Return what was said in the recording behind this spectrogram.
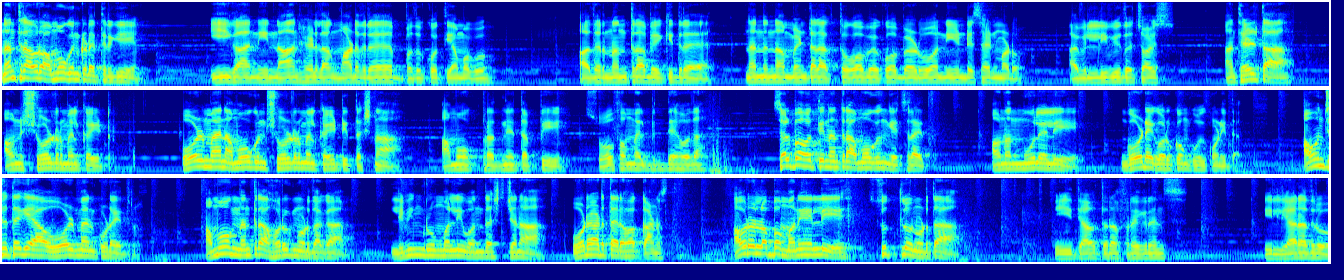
ನಂತರ ಅವರು ಅಮೋಘನ್ ಕಡೆ ತಿರುಗಿ, ಈಗ ನೀನು ನಾನು ಹೇಳ್ದಾಗ ಮಾಡಿದ್ರೆ ಬದುಕೋತೀಯ ಮಗು. ಅದರ ನಂತರ ಬೇಕಿದ್ರೆ ನನ್ನನ್ನು ಮೆಂಟಲಾಗಿ ತಗೋಬೇಕೋ ಬೇಡವೋ ನೀನು ಡಿಸೈಡ್ ಮಾಡು. I will leave you the choice ಅಂತ ಹೇಳ್ತಾ ಅವನ ಶೋಲ್ಡರ್ ಮೇಲೆ ಕೈ ಇಟ್ರು. ಓಲ್ಡ್ ಮ್ಯಾನ್ ಅಮೋಘನ್ ಶೋಲ್ಡರ್ ಮೇಲೆ ಕೈ ಇಟ್ಟಿದ ತಕ್ಷಣ ಅಮೋಘ್ ಪ್ರಜ್ಞೆ ತಪ್ಪಿ ಸೋಫಾ ಮೇಲೆ ಬಿದ್ದೇ ಹೋದ. ಸ್ವಲ್ಪ ಹೊತ್ತಿನ ನಂತರ ಅಮೋಘಂಗೆ ಎಚ್ಚರ ಆಯ್ತು. ಅವನೊಂದು ಮೂಲೆಯಲ್ಲಿ ಗೋಡೆಗೆ ಹೊರ್ಕೊಂಡು ಕೂತ್ಕೊಂಡಿದ್ದ. ಅವನ ಜೊತೆಗೆ ಆ ಓಲ್ಡ್ ಮ್ಯಾನ್ ಕೂಡ ಇದ್ರು. ಅಮೋಘ್ ನಂತರ ಹೊರಗೆ ನೋಡಿದಾಗ ಲಿವಿಂಗ್ ರೂಮಲ್ಲಿ ಒಂದಷ್ಟು ಜನ ಓಡಾಡ್ತಾ ಇರೋ ಹಾಗೆ ಕಾಣಿಸ್ತು. ಅವರಲ್ಲೊಬ್ಬ ಮನೆಯಲ್ಲಿ ಸುತ್ತಲೂ ನೋಡ್ತಾ ಇದ್ಯಾವ ಥರ ಫ್ರೇಗ್ರೆನ್ಸ್ ಇಲ್ಲಿ ಯಾರಾದರೂ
